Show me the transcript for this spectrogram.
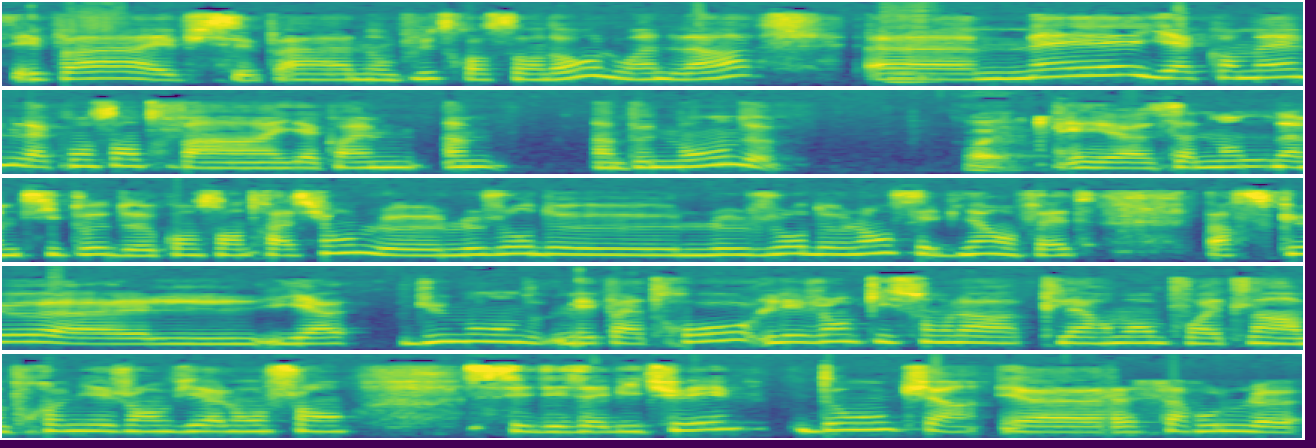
c'est pas et puis c'est pas non plus transcendant, loin de là. Euh, mais il y a quand même la concentre, enfin il y a quand même un, un peu de monde. Ouais. Et euh, ça demande un petit peu de concentration. Le, le jour de le jour de l'an, c'est bien en fait parce que euh, il y a du monde, mais pas trop. Les gens qui sont là, clairement, pour être là un 1er janvier à Longchamp, c'est des habitués. Donc euh, ça roule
